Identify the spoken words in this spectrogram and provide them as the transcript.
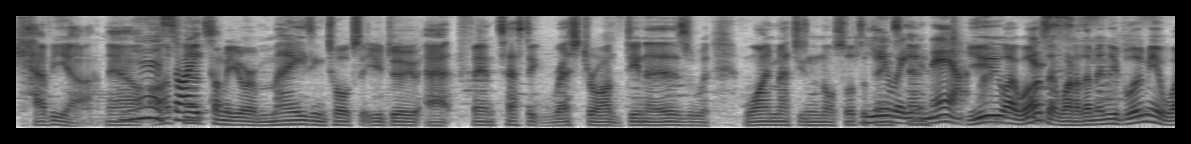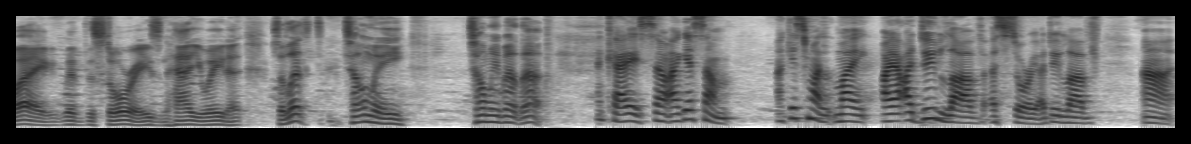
caviar. Now Yeah, I've so heard I- some of your amazing talks that you do at fantastic restaurant dinners with wine matches and all sorts of You things. were even And there. You, I was Yes. at one of them, and you blew me away with the stories and how you eat it. So let's tell me, tell me about that. Okay, so I guess um, I guess my my I, I do love a story. I do love uh,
